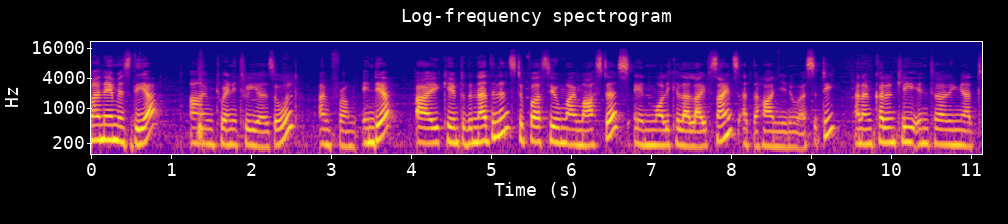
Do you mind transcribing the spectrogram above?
My name is Deeya. I'm 23 years old. I'm from India. I came to the Netherlands to pursue my master's in molecular life science at the HAN University, and I'm currently interning at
